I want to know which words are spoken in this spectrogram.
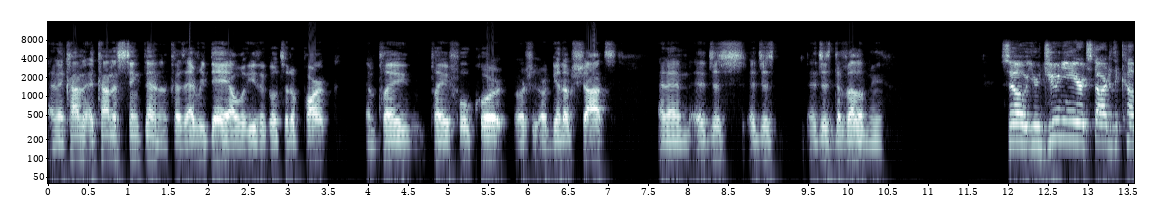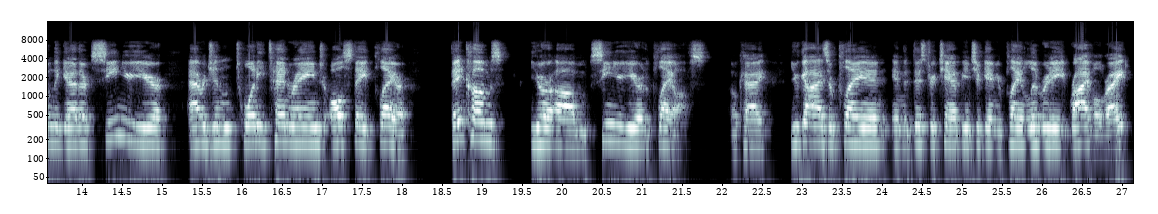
and it kind of it kind of sinked in because every day I would either go to the park and play play full court or or get up shots, and then it just it just it just developed me. So your junior year it started to come together. Senior year, averaging 20-10 range, all-state player. Then comes your um, senior year, the playoffs. Okay, you guys are playing in the district championship game. You're playing Liberty rival, right?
